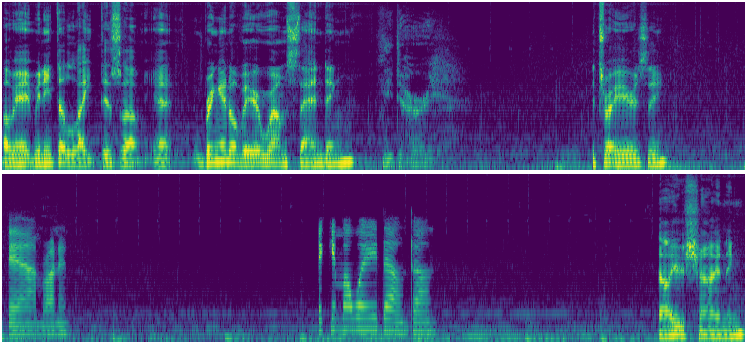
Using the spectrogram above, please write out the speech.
Oh wait, we need to light this up. Yeah, bring it over here where I'm standing. Need to hurry. It's right here. See? Yeah, I'm running. Making my way downtown. Now you're shining.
